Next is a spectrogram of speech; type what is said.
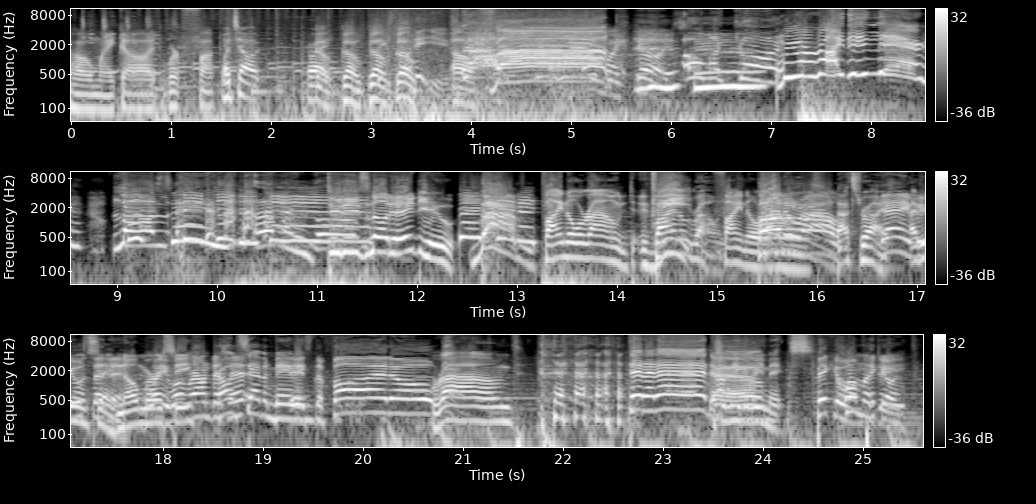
Oh my god, we're fucked. Watch out. All Go, go, go, go. hit you. Oh, Oh fuck! my god. Oh my god. We were right in there! LOL! Oh Dude, he's not hit you! BAM! Final round. The Final round. Final, Final round. round. That's right. Yay, Everyone said say it. No Wait, mercy. what round Round seven, baby. It's the final Round. Da-da-da-da. Should make a uh, remix. Pick a one. Pick a Comedy. one.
